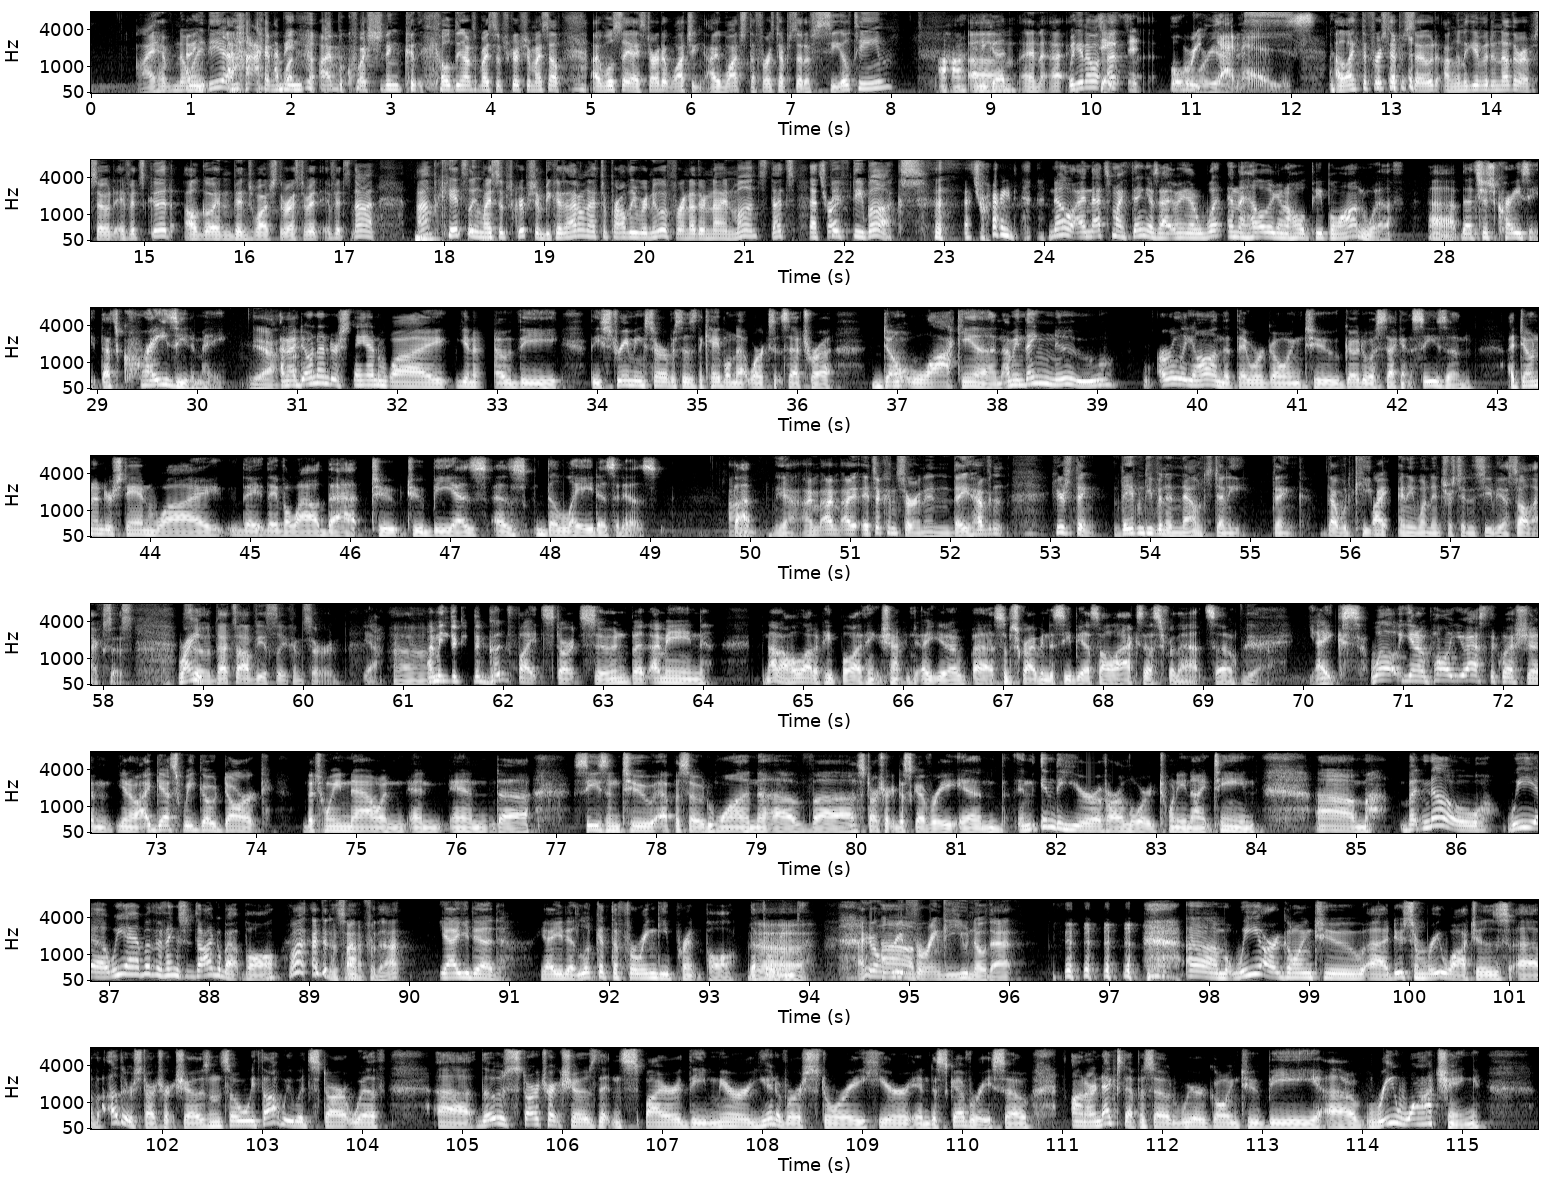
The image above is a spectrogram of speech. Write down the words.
I have no I mean, idea. I'm, I mean, I'm questioning holding on to my subscription myself. I will say I started watching. I watched the first episode of SEAL Team. Uh huh. Any um, good? And uh, you know, David I like the first episode. I'm going to give it another episode. If it's good, I'll go ahead and binge watch the rest of it. If it's not, I'm canceling my subscription because I don't have to probably renew it for another nine months. That's that's right. fifty bucks. that's right. No, and that's my thing is I mean, what in the hell are they going to hold people on with? Uh, that's just crazy. That's crazy to me. Yeah. And I don't understand why, you know, the the streaming services, the cable networks, etc., don't lock in. I mean, they knew early on that they were going to go to a second season. I don't understand why they they've allowed that to to be as as delayed as it is. But yeah, I'm, I'm I, it's a concern, and they haven't. Here's the thing: they haven't even announced anything that would keep right. anyone interested in CBS All Access. Right. So that's obviously a concern. Yeah. Um, I mean, the the good fight starts soon, but I mean, not a whole lot of people, I think, uh, you know, uh, subscribing to CBS All Access for that. So, yeah. Yikes. Well, you know, Paul, you asked the question. You know, I guess we go dark between now and and and uh, season two, episode one of uh, Star Trek Discovery in, in in the year of our Lord 2019. Um, but no, we uh, we have other things to talk about, Paul. What? I didn't sign up for that. Yeah, you did. Yeah, you did. Look at the Ferengi print, Paul. The Ferengi. I don't read um, Ferengi. You know that. um, we are going to uh, do some re-watches of other Star Trek shows, and so we thought we would start with uh, those Star Trek shows that inspired the Mirror Universe story here in Discovery. So, on our next episode, we're going to be uh, rewatching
